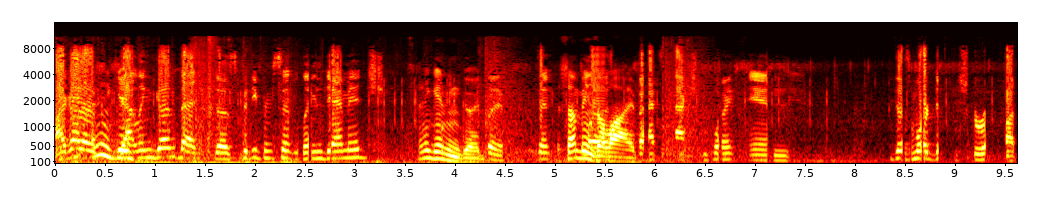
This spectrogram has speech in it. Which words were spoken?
I got a didn't get- Gatling gun that does 50% limb damage. I think getting good. with then- Something's less alive. That's action point and does more damage to robot.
